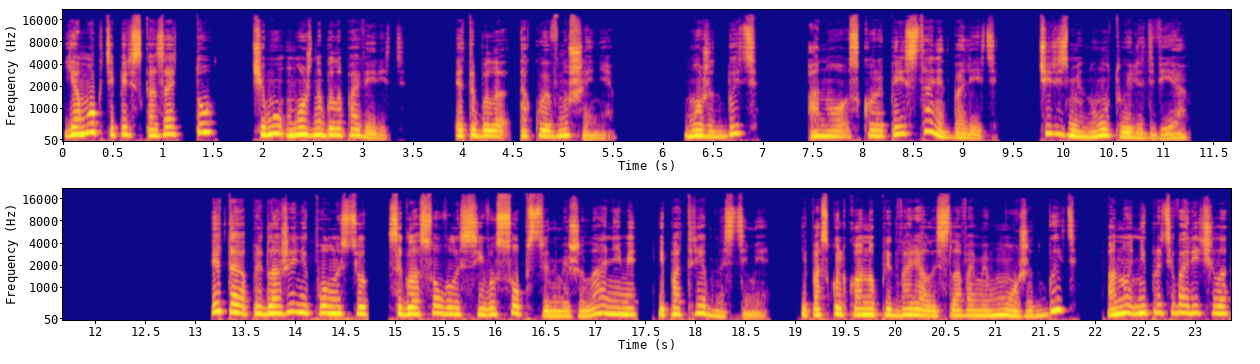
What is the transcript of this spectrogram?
я мог теперь сказать то, чему можно было поверить. Это было такое внушение. Может быть, оно скоро перестанет болеть, через минуту или две. Это предложение полностью согласовывалось с его собственными желаниями и потребностями, и поскольку оно предварялось словами «может быть», оно не противоречило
